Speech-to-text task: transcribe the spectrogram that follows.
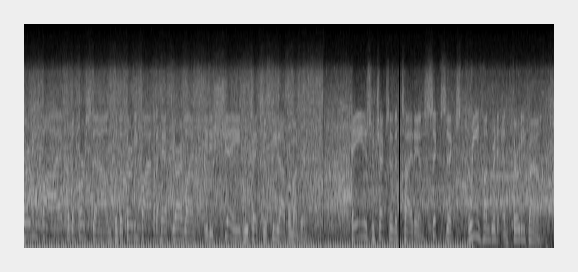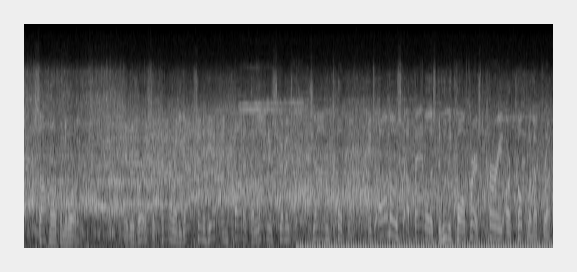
35 for the first down to the 35 and a half yard line. It is Shade who takes his feet out from under it. Hayes who checks in at tight end, 6'6", 330 pounds. Sophomore from New Orleans. A reverse, a counter on the option hit and caught at the line of scrimmage, John Copeland. It's almost a battle as to who we call first, Curry or Copeland up front.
